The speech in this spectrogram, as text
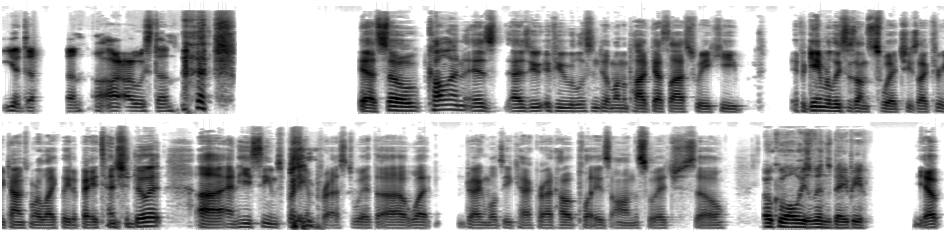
you're done. I, I was done. Yeah, so Colin is as you if you listened to him on the podcast last week, he if a game releases on Switch, he's like three times more likely to pay attention to it, uh, and he seems pretty impressed with uh, what Dragon Ball Z Kakarot how it plays on the Switch. So Goku always wins, baby. Yep.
